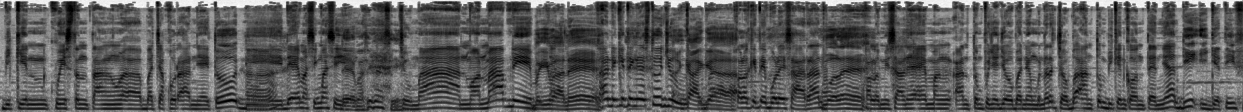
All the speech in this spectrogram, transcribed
bikin kuis tentang uh, baca Qurannya itu di DM masing-masing. DM masing-masing. Juga sih. Cuman mohon maaf nih. Bagaimana? Kan kita nggak setuju. Kagak. Kalau kita boleh saran, Boleh. Kalau misalnya emang antum punya jawaban yang benar, coba antum bikin kontennya di IGTV.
